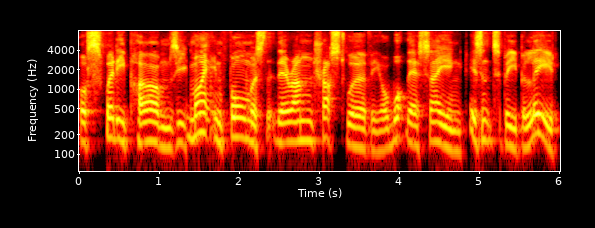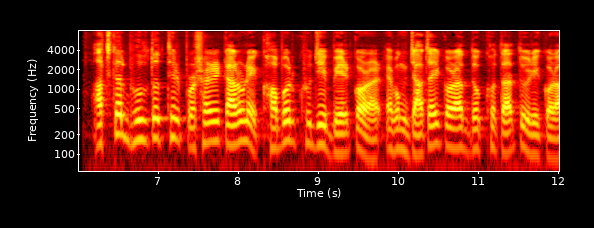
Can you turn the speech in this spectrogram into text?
or sweaty palms, you might inform us that they're untrustworthy or what they're saying isn't to be believed. আজকাল ভুল তথ্যের প্রসারের কারণে খবর খুঁজে বের করার এবং যাচাই করার দক্ষতা তৈরি করা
